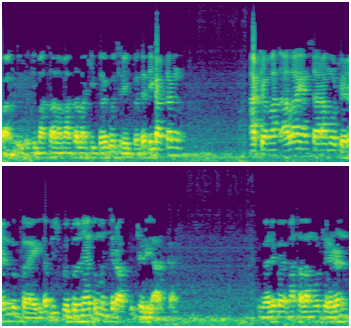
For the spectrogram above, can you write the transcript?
Paham gitu. Jadi masalah-masalah kita itu sering Jadi kadang ada masalah yang secara modern itu baik, tapi sebetulnya itu mencerabut dari akar. Kembali kayak masalah modern,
